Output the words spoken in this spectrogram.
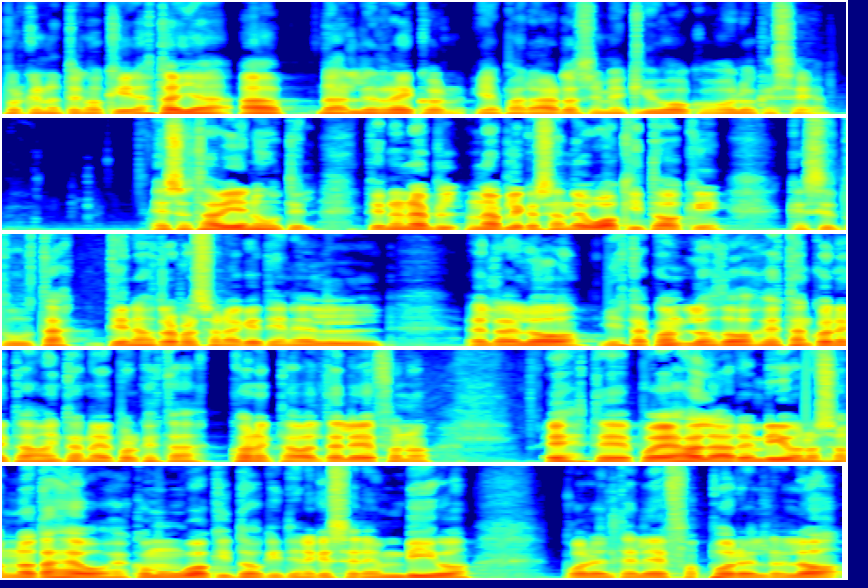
porque no tengo que ir hasta allá a darle récord y a pararlo si me equivoco o lo que sea. Eso está bien útil. Tiene una, una aplicación de walkie-talkie que si tú estás, tienes otra persona que tiene el, el reloj y está con, los dos están conectados a internet porque estás conectado al teléfono, este, puedes hablar en vivo. No son notas de voz, es como un walkie-talkie. Tiene que ser en vivo por el teléfono, por el reloj,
